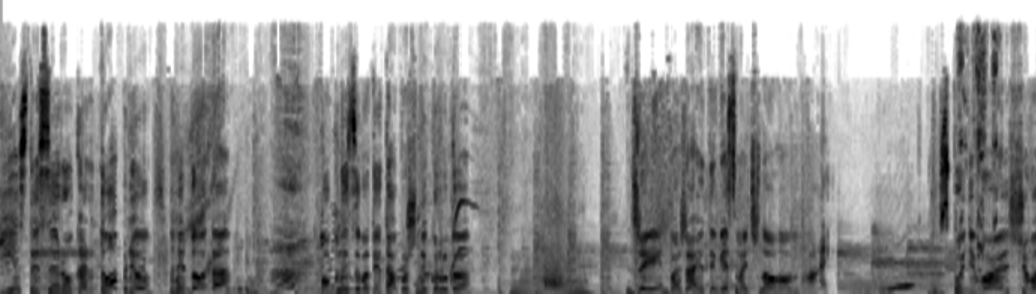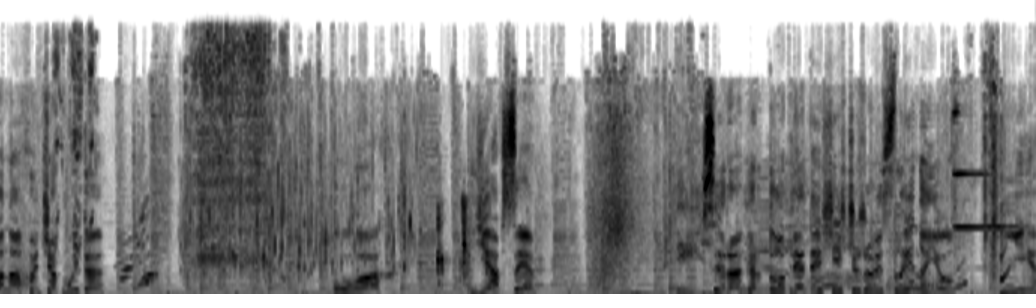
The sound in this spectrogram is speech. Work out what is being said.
Їсти сиру картоплю? Гидота. Облизувати також не круто. Джейн, бажаю тобі смачного. Сподіваюсь, що вона хоча б мита. Ох, я все. Сира картопля та ще з чужою слиною? Ні.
